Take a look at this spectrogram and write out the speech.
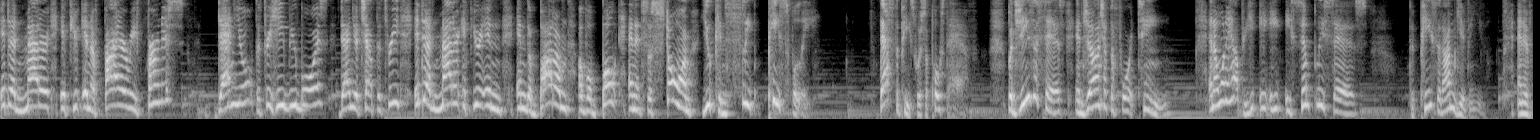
It doesn't matter if you're in a fiery furnace, Daniel, the three Hebrew boys, Daniel chapter 3. It doesn't matter if you're in, in the bottom of a boat and it's a storm, you can sleep peacefully. That's the peace we're supposed to have. But Jesus says in John chapter 14, and I want to help you, he, he, he simply says, the peace that I'm giving you. And if,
